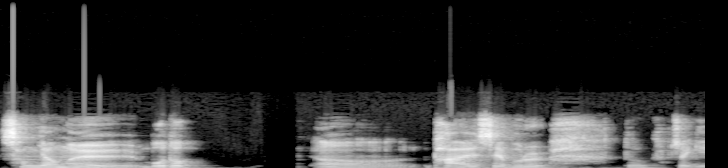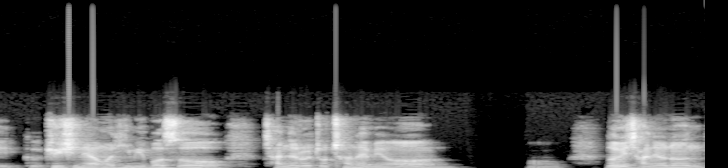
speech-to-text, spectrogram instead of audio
성령을 모독 어, 바알세부를 하, 또 갑자기 그 귀신의 양을 힘입어서 자녀를 쫓아내면 어, 너희 자녀는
